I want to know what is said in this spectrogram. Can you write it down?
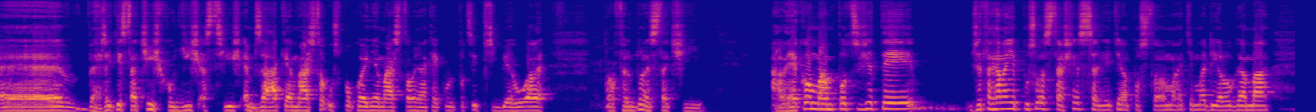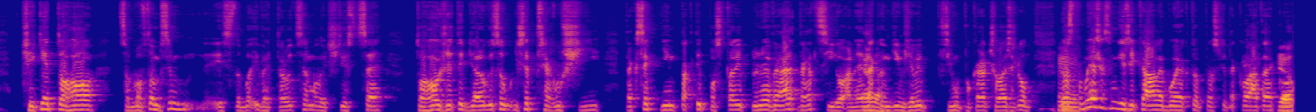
eh, ve hře ti stačíš, chodíš a střílíš emzáky a máš to uspokojeně, máš to nějaký jako pocit příběhu, ale pro film to nestačí. Ale jako mám pocit, že ty, že ta hra na ně působila strašně silně těma postavama a těma dialogama, včetně toho, co bylo v tom, myslím, jestli to bylo i ve trojce nebo ve čtyřce, toho, že ty dialogy jsou, když se přeruší, tak se k ním pak ty postavy plně vrací, jo, a ne takovým tím, že by přímo pokračoval a řekl, no hmm. vzpomínáš, jak jsem ti říkal, nebo jak to prostě taková ta jako, jo,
